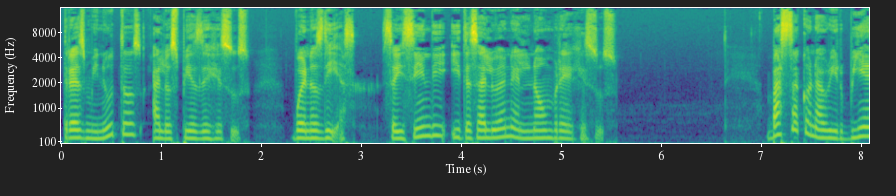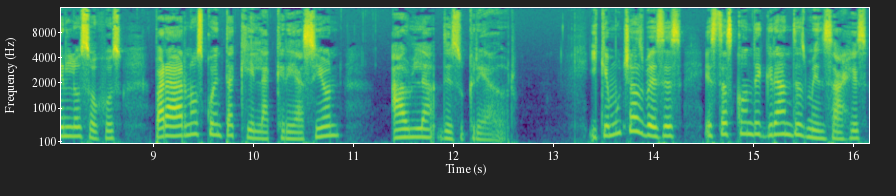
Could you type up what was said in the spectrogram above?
Tres minutos a los pies de Jesús. Buenos días, soy Cindy y te saludo en el nombre de Jesús. Basta con abrir bien los ojos para darnos cuenta que la creación habla de su creador y que muchas veces ésta esconde grandes mensajes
